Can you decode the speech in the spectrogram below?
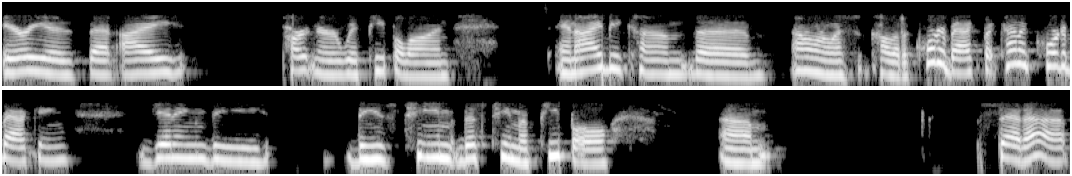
areas that I partner with people on. And I become the, I don't want to call it a quarterback, but kind of quarterbacking, getting the, these team, this team of people um, set up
